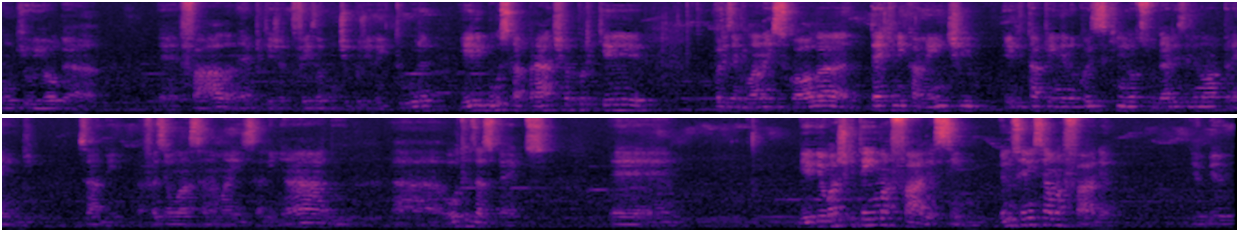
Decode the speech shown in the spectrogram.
com o que o yoga é, fala, né? porque já fez algum tipo de leitura. E ele busca a prática porque, por exemplo, lá na escola, tecnicamente, ele está aprendendo coisas que em outros lugares ele não aprende, sabe? A fazer um asana mais alinhado, a outros aspectos. É, eu, acho que tem uma falha, assim. Eu não sei nem se é uma falha. Eu, eu,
